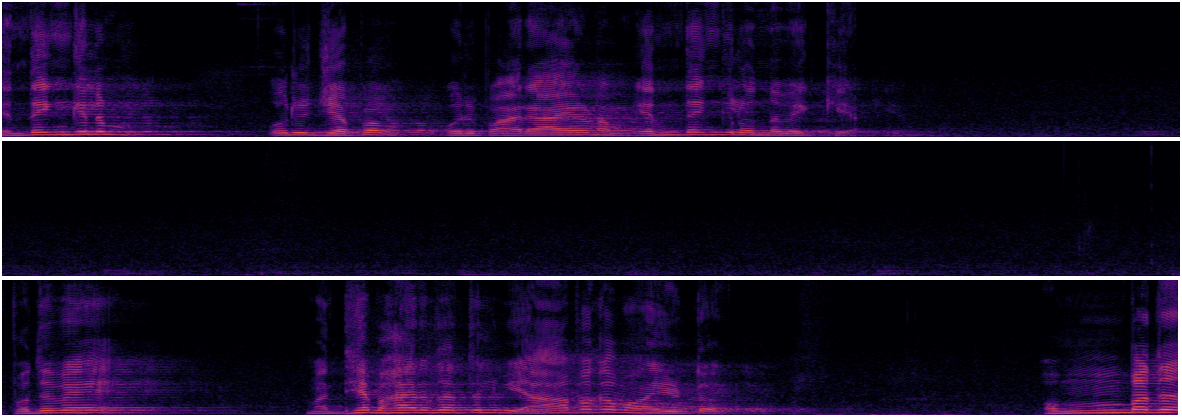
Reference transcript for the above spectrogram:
എന്തെങ്കിലും ഒരു ജപം ഒരു പാരായണം എന്തെങ്കിലും ഒന്ന് വയ്ക്കുക പൊതുവെ മധ്യഭാരതത്തിൽ വ്യാപകമായിട്ട് ഒമ്പത്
